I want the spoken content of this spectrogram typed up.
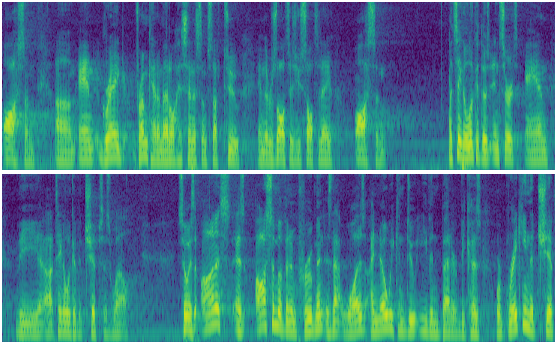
Awesome. Um, and Greg from Kennametal has sent us some stuff too, and the results, as you saw today, awesome. Let's take a look at those inserts and the, uh, take a look at the chips as well. So as honest, as awesome of an improvement as that was, I know we can do even better because we're breaking the chip,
